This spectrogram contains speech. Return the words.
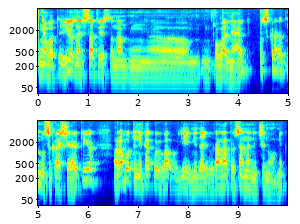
Вот. Ее, значит, соответственно, э, увольняют, ну, сокращают ее. Работу никакой ей не дают. Она профессиональный чиновник.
